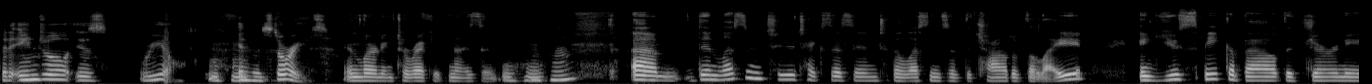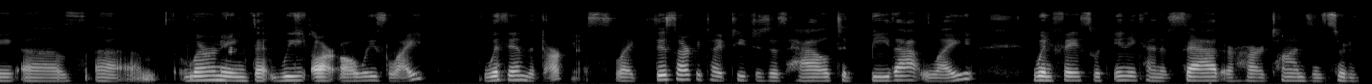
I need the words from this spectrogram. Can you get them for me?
That angel is real hmm in the stories. And learning to recognize it. hmm hmm Um, then lesson two takes us into the lessons of the child of the light. And you speak about the journey of um, learning that we are always light within the darkness. Like this archetype teaches us how to be that light when faced with any kind of sad or hard times and sort of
